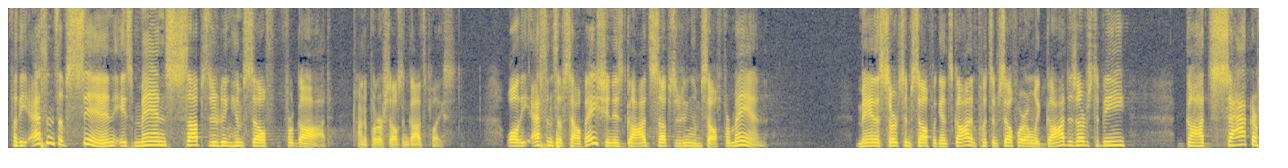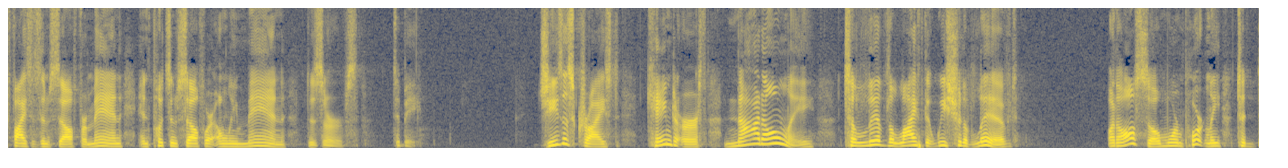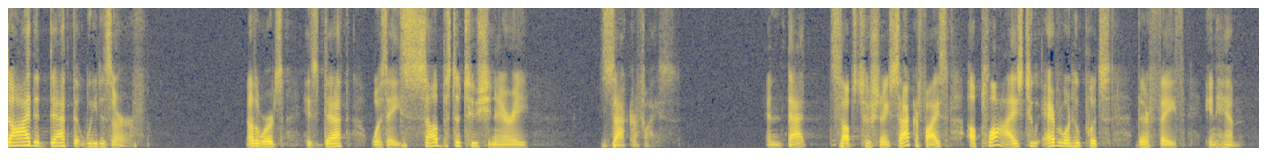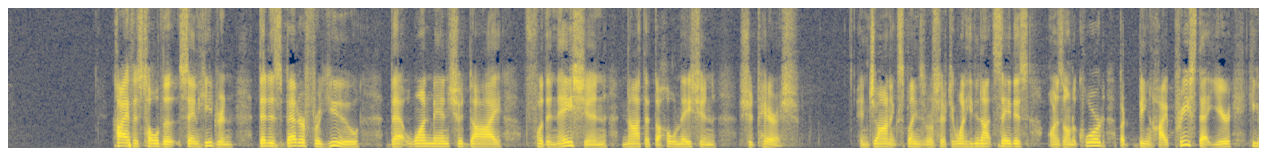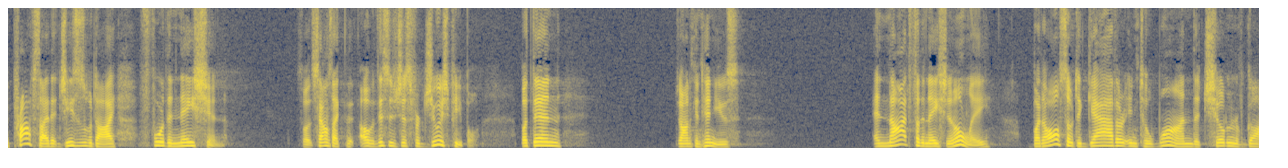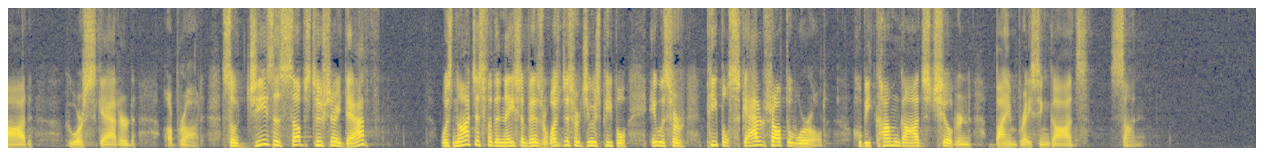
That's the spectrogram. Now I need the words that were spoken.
For the essence of sin is man substituting himself for God, trying to put ourselves in God's place. While the essence of salvation is God substituting himself for man. Man asserts himself against God and puts himself where only God deserves to be. God sacrifices himself for man and puts himself where only man deserves to be. Jesus Christ came to earth not only to live the life that we should have lived, but also, more importantly, to die the death that we deserve. In other words, his death was a substitutionary sacrifice. And that substitutionary sacrifice applies to everyone who puts their faith in him. Caiaphas told the Sanhedrin that it is better for you that one man should die for the nation, not that the whole nation should perish. And John explains in verse 51 he did not say this on his own accord, but being high priest that year, he prophesied that Jesus would die for the nation. So it sounds like, oh, this is just for Jewish people. But then John continues, and not for the nation only, but also to gather into one the children of God who are scattered abroad. So Jesus' substitutionary death was not just for the nation of Israel, it wasn't just for Jewish people, it was for people scattered throughout the world who become God's children by embracing God's Son.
